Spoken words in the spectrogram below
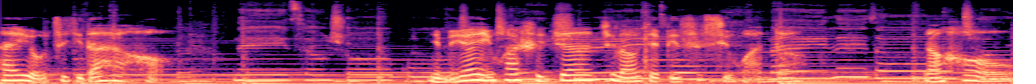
他也有自己的爱好。你们愿意花时间去了解彼此喜欢的，然后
